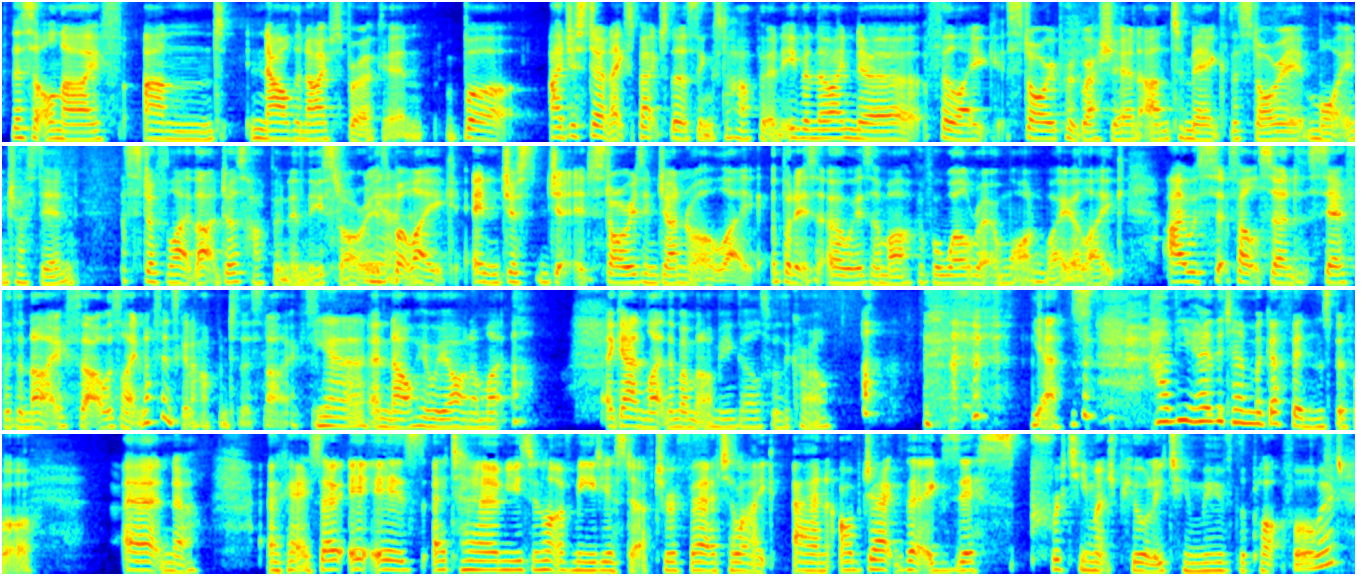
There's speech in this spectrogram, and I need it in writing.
the Subtle Knife, and now the knife's broken. But I just don't expect those things to happen, even though I know for like story progression and to make the story more interesting. Stuff like that does happen in these stories, Yeah. but like in just stories in general, like, but it's always a mark of a well written one where you're like, I was felt so safe with the knife that I was like, nothing's gonna happen to this knife. Yeah. And now here we are, and I'm like, oh. again, like the moment on Mean Girls with the crown. yes. have you heard the term MacGuffins before? Uh, no. Okay, so it is a term used in a lot of media stuff to refer to like an object that exists pretty much purely to move the plot forward.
